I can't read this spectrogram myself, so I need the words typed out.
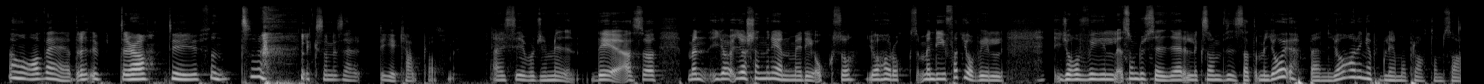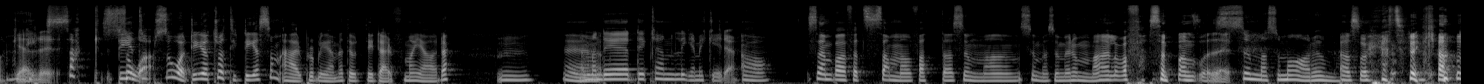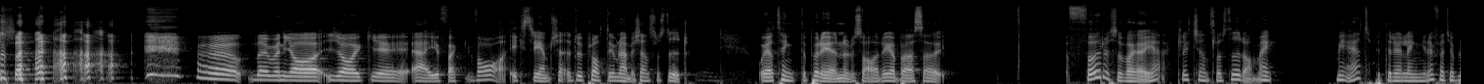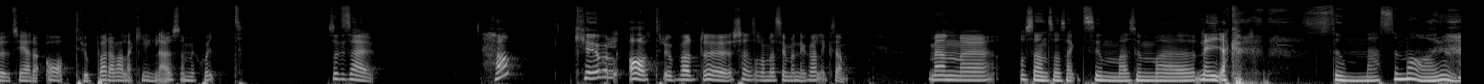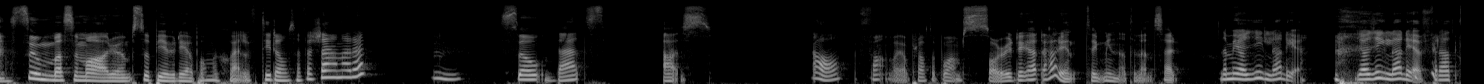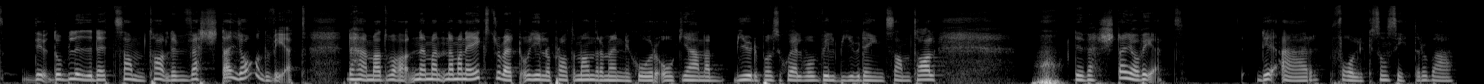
ja vädret ute då, det är ju fint. liksom det är så här, det är kallprat för mig. I see what you mean. Det är alltså, men jag, jag känner igen mig i det också. Jag har också. Men det är för att jag vill, jag vill, som du säger, liksom visa att men jag är öppen. Jag har inga problem att prata om saker. Exakt, det är Så. typ så. Det, jag tror att det är det som är problemet och det är därför man gör det. Mm. Eh, Ja, men det, det kan ligga mycket i det. Ja. Sen bara för att sammanfatta summan, summa summerumma eller vad fasen man säger. Summa summarum. Ja, så heter det kanske. Eh, Nej men jag, jag eh, är ju faktiskt, var extremt, du pratade ju om det här med känslostyrd. Och jag tänkte på det när du sa det, jag bara så Förr så var jag jäkligt känslostyrd av mig. Men jag är typ inte det längre för att jag blivit så jävla avtrubbad av alla killar som är skit. Så det är så här, ha, kul, avtrubbad eh, känslomässig människa liksom. Men, och sen som sagt summa, summa, nej jag Summa summarum. Summa summarum så bjuder jag på mig själv till de som förtjänar det. Mm. So that's us. Ja. Fan vad jag pratar på, I'm sorry. Det, här är inte mina tendenser. Nej men jag gillar det. Jag gillar det för att det, då blir det ett samtal. Det värsta jag vet, det här med att vara, när man, när man är extrovert och gillar att prata med andra människor och gärna bjuder på sig själv och vill bjuda in samtal. Det värsta jag vet, det är folk som sitter och bara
